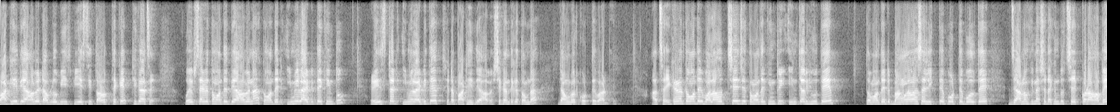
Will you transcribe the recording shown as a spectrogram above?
পাঠিয়ে দেওয়া হবে ডাব্লিউ ডাব্লিউবিপিএসসির তরফ থেকে, ঠিক আছে? ওয়েবসাইটে তোমাদের দেওয়া হবে না, তোমাদের ইমেল আইডিতে কিন্তু রেজিস্টার্ড ইমেল আইডিতে সেটা পাঠিয়ে দেওয়া হবে, সেখান থেকে তোমরা ডাউনলোড করতে পারবে। আচ্ছা এখানে তোমাদের বলা হচ্ছে যে তোমাদের কিন্তু ইন্টারভিউতে তোমাদের বাংলা ভাষায় লিখতে, পড়তে, বলতে জানো কিনা সেটা কিন্তু চেক করা হবে।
